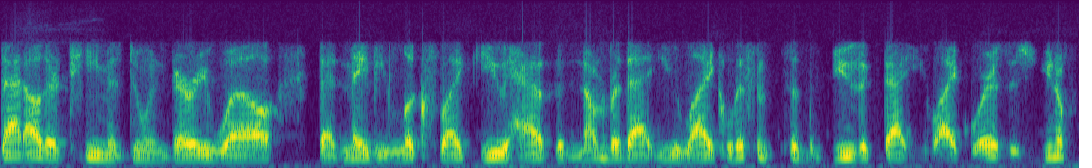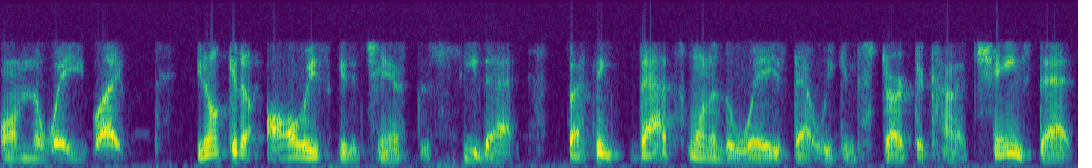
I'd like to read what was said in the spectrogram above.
that other team is doing very well that maybe looks like you, has the number that you like, listens to the music that you like, wears this uniform the way you like. You don't get to always get a chance to see that. So I think that's one of the ways that we can start to kind of change that.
